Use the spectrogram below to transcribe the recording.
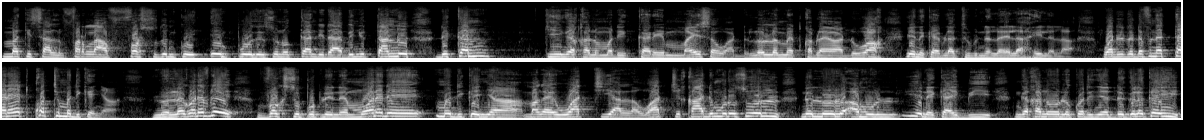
Macky Sall far la force dañ koy imposer sunu candidat bi ñu tànn di kan kii nga xam ne ma di Karim Meïssa Wade loolu la Maître Abdoulaye Wade wax yéen kay bi la tribune la ilaha illallah. Wade da dafa ne tareet xotti Madické Niang loolu la ko def de Vox Populi ne moo ne de Madické Niang ma ngay waat ci yàlla waat ci Xaadimu Rasuul ne loolu amul. Yéen kay bi nga xam ne le quotidien dëgg la kay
